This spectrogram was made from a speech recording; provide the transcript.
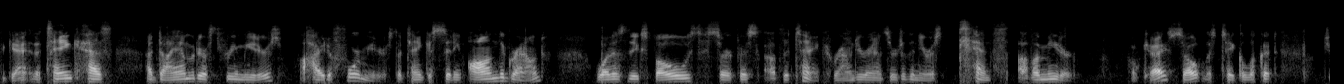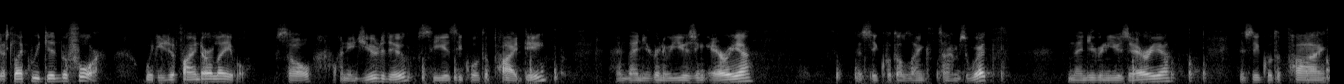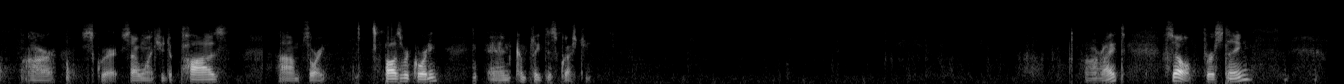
The, the tank has a diameter of 3 meters, a height of 4 meters. The tank is sitting on the ground. What is the exposed surface of the tank? Round your answer to the nearest tenth of a meter. Okay, so let's take a look at, just like we did before, we need to find our label. So I need you to do C is equal to pi d, and then you're going to be using area is equal to length times width, and then you're going to use area is equal to pi r squared. So I want you to pause, um, sorry, pause recording and complete this question. All right, so first thing,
